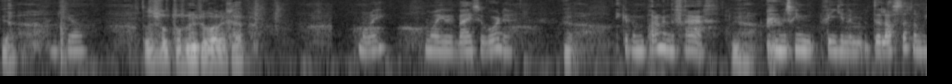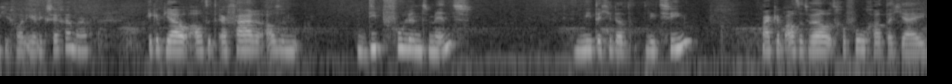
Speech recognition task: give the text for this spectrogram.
Ja, Dankjewel. dat is tot, tot nu toe wat ik heb. Mooi. Mooie wijze woorden. Ja, heb een prangende vraag. Ja. Misschien vind je hem te lastig, dan moet je gewoon eerlijk zeggen. Maar ik heb jou altijd ervaren als een diep voelend mens. Niet dat je dat liet zien, maar ik heb altijd wel het gevoel gehad dat jij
